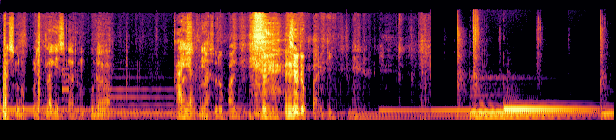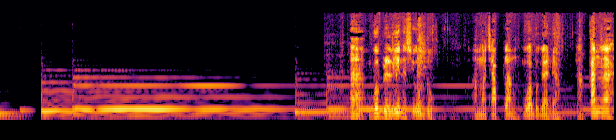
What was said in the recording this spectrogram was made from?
nasi uduk pelit lagi sekarang. Udah kaya ya, dia. nasi uduk pagi. Nasi uduk pagi gue beli nasi uduk sama caplang, gue begadang. Makanlah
